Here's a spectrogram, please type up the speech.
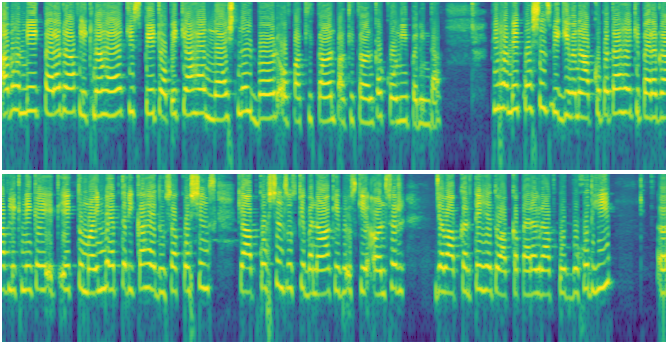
अब हमने एक पैराग्राफ लिखना है किस पे टॉपिक क्या है? National bird of Pakistan Pakistan का कौमी परिंदा। फिर हमें क्वेश्चंस भी गिवन है। आपको पता है कि पैराग्राफ लिखने का एक, एक तो माइंड मैप तरीका है दूसरा क्वेश्चंस कि आप क्वेश्चंस उसके बना के उसके आंसर जब आप करते हैं तो आपका पैराग्राफ को बहुत ही आ,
